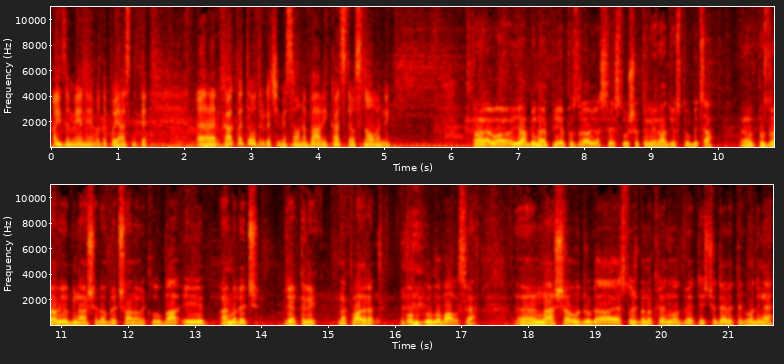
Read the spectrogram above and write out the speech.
a i za mene, evo da pojasnite E, kakva je to udruga čime se ona bavi? Kad ste osnovani? Pa evo, ja bi najprije pozdravio sve slušatelje Radio Stubica, e, pozdravio bi naše dobre članove kluba i ajmo reći prijatelji na kvadrat u globalu sve. E, naša udruga je službeno krenula od 2009. godine. E,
